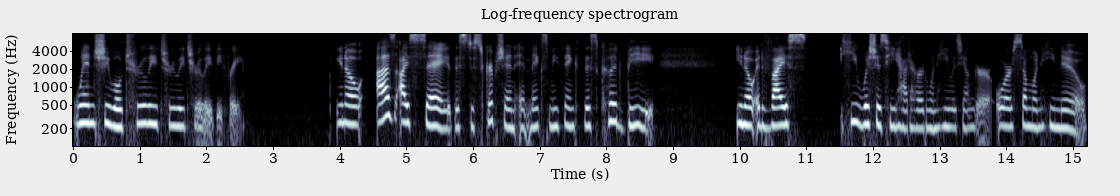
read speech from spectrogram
when she will truly, truly, truly be free. You know, as I say this description, it makes me think this could be, you know, advice he wishes he had heard when he was younger, or someone he knew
